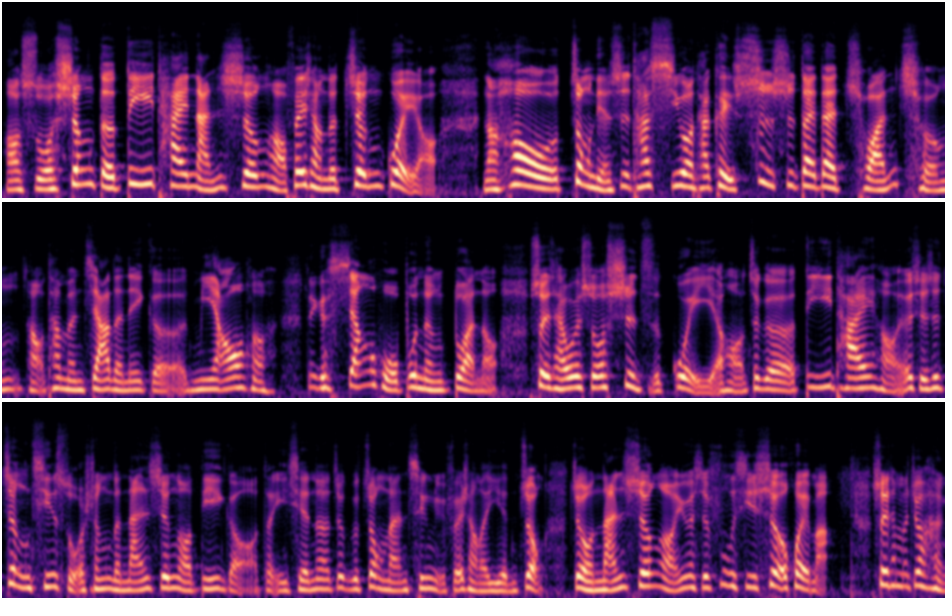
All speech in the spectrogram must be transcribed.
啊所生的第一胎男生啊，非常的珍贵哦。然后重点是他希望他可以世世代代传承好他们家的那个苗哈，那个香火不能断哦，所以才会说世子贵也哈。这个第一胎哈，尤其是正妻所生的男生哦，第一个哦，以前呢这个重男轻女非常的严重，就有男生哦，因为是父系社会嘛，所以他们就很。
